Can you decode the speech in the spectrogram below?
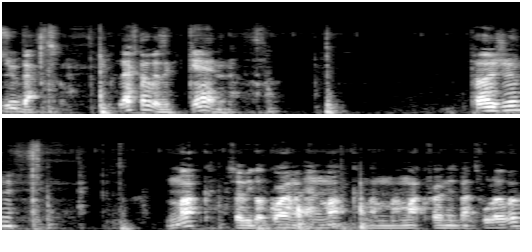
Zubat. Leftovers again. Persian, Muk. So we got Grimer and Muk. My, my Muck phone is about to fall over.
